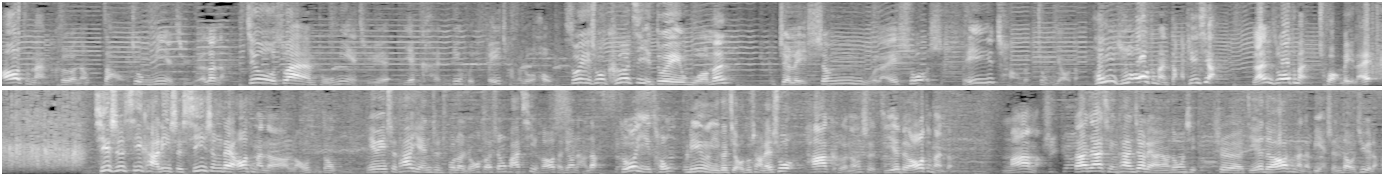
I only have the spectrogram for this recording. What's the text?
奥特曼可能早就灭绝了呢。就算不灭绝，也肯定会非常的落后。所以说，科技对我们这类生物来说是非常的重要的。红族奥特曼打天下，蓝族奥特曼创未来。其实希卡利是新生代奥特曼的老祖宗，因为是他研制出了融合升华器和奥特胶囊的，所以从另一个角度上来说，他可能是捷德奥特曼的妈妈。大家请看这两样东西，是捷德奥特曼的变身道具了。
